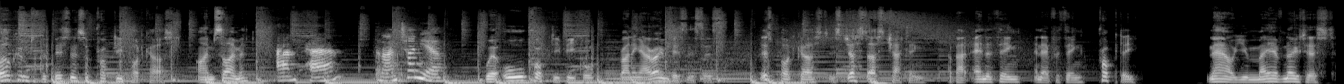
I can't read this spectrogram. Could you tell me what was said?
Welcome to the Business of Property podcast. I'm Simon. I'm Pam. And I'm Tania. We're all property people running our own businesses. This podcast is just us chatting about anything and everything property. Now, you may have noticed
